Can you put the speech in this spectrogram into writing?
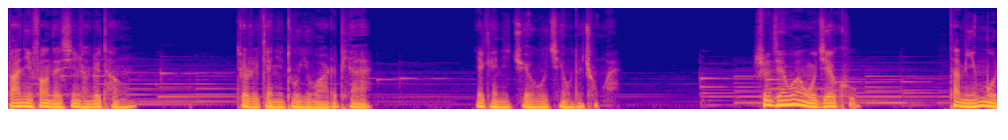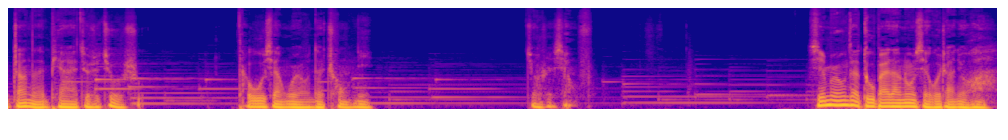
把你放在心上去疼，就是给你独一无二的偏爱，也给你绝无仅有的宠爱。世间万物皆苦，他明目张胆的偏爱就是救赎，他无限温柔的宠溺就是幸福。席慕容在独白当中写过这样一句话：“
